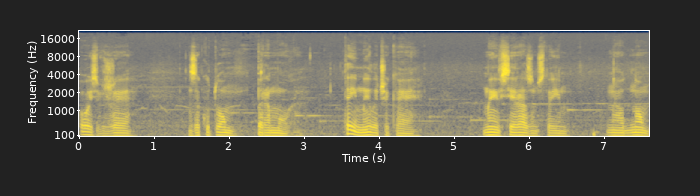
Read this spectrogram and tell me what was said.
ось вже за кутом перемога. Та й мило чекає. Ми всі разом стоїм на одному,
